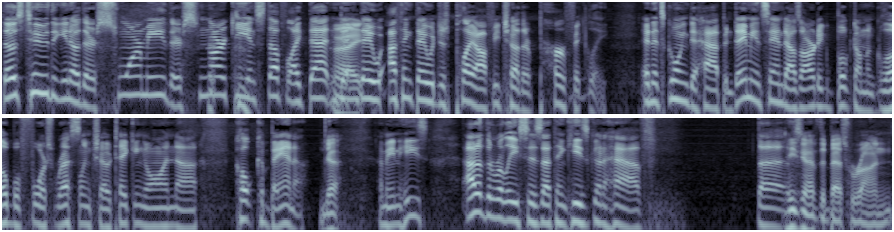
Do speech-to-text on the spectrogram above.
Those two, the, you know, they're swarmy, they're snarky, and stuff like that. And Right. they, they, I think they would just play off each other perfectly and it's going to happen. Damien Sandow's already booked on a Global Force Wrestling show, taking on uh, Colt Cabana. Yeah. I mean, he's out of the releases. I think he's going to have the He's going to have the best run.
